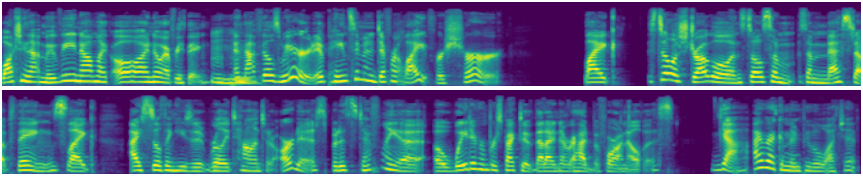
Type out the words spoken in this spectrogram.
Watching that movie, now I'm like, oh, I know everything. Mhm. And that feels weird. It paints him in a different light for sure. Like still a struggle and still some some messed up things. Like I still think he's a really talented artist, but it's definitely a, a way different perspective that I never had before on Elvis. Yeah, I recommend people watch it.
